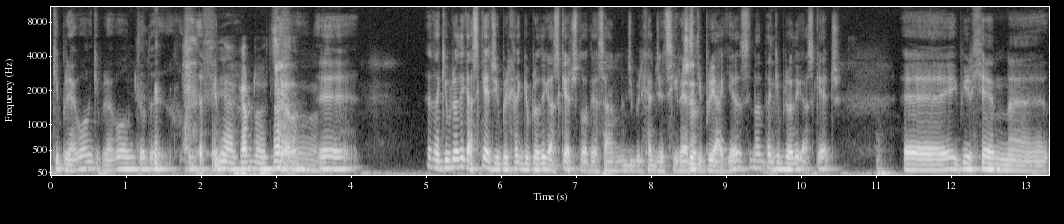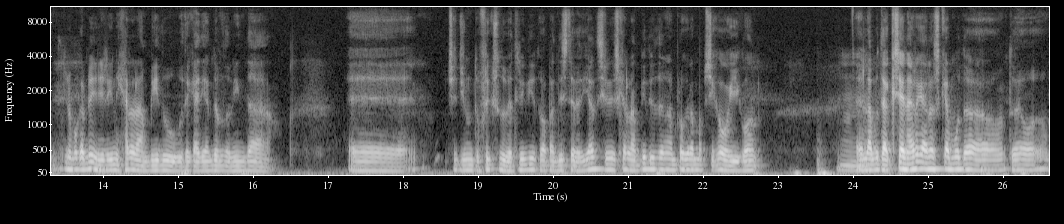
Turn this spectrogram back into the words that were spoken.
Κυπριακό, Κυπριακό. Για κάνω έτσι. Ε, τα κυπριωτικά σκέτς, υπήρχαν κυπριωτικά σκέτς τότε, σαν υπήρχαν και σειρές κυπριακές, ήταν τα κυπριωτικά σκέτς. Ε, υπήρχε ε, την αποκαπνή η Ειρήνη Χαραλαμπίδου δεκαετία του 70 ε, και εκείνο του Φρίξου του Πετρίδη, το απαντήστε παιδιά της Ειρήνης Χαραλαμπίδου ήταν ένα πρόγραμμα ψυχαγωγικών. Mm. Έλα από τα ξένα έργα, αρέσκα μου το, το,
